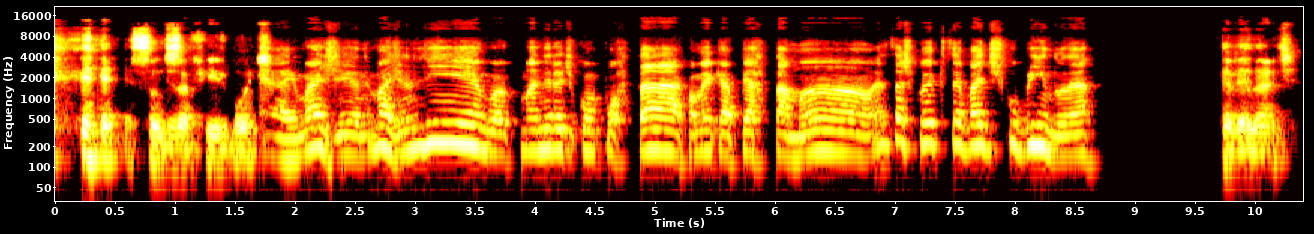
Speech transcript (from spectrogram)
são desafios bons. É, imagina, imagina língua, maneira de comportar, como é que aperta a mão, essas coisas que você vai descobrindo, né? É verdade.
